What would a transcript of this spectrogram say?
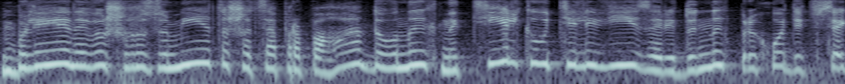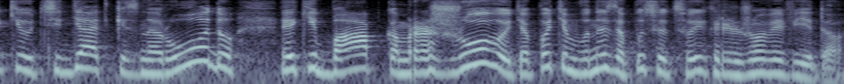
Блін, і ви ж розумієте, що ця пропаганда у них не тільки у телевізорі, до них приходять всякі оці дядьки з народу, які бабкам розжовують, а потім вони записують свої крінжові відео.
